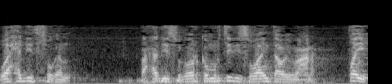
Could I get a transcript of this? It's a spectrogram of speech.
waa xadiid sugan. Waa xadiid sugan. Warka murtidiisa waa intaa way macana ayib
